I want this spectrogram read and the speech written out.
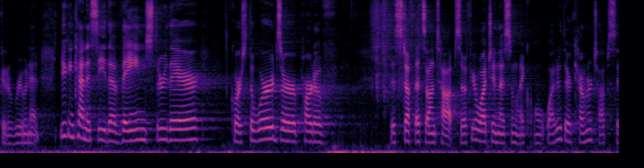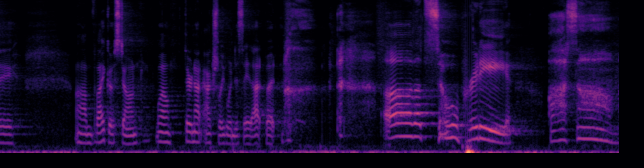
gonna ruin it. You can kind of see the veins through there. Of course, the words are part of the stuff that's on top. So if you're watching this and like, oh, why do their countertops say um, Vicostone? Well, they're not actually going to say that, but oh, that's so pretty. Awesome.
